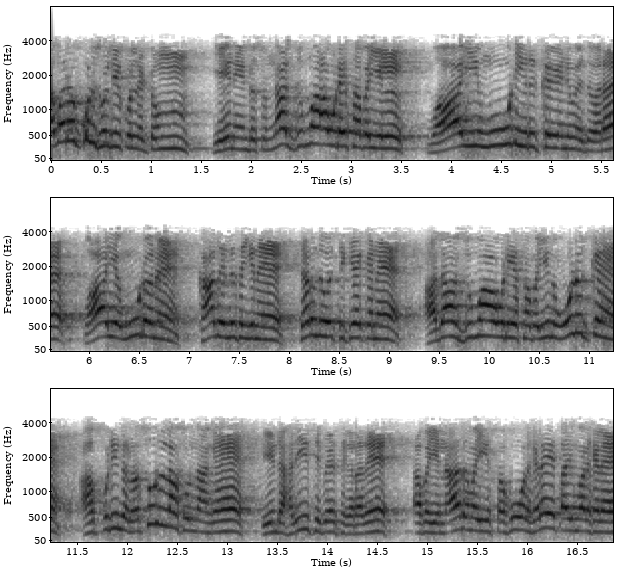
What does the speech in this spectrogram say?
அவருக்குள் சொல்லிக் கொள்ளட்டும். ஏன் என்று சொன்னால் ஜும்மாவுடைய சபையில் வாய் மூடி இருக்க வேண்டுமே தவிர வாயை மூடணும் காதை என்ன செய்யணும் திறந்து வச்சு கேட்கணும் அதான் ஜும்மாவுடைய சபையின் ஒழுக்க அப்படின்னு ரசூல்லா சொன்னாங்க என்று ஹதீஸ் பேசுகிறது. அப்ப என் அருமை சகோதரர்களே தாய்மார்களே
